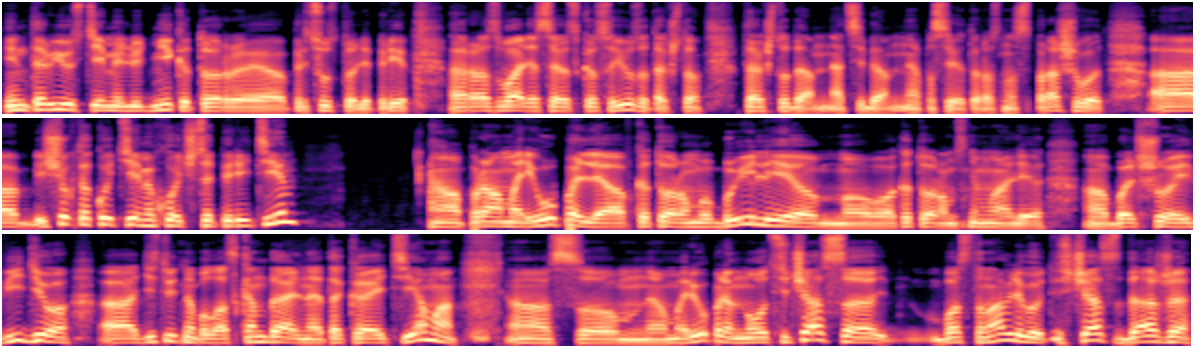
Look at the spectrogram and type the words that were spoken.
интервью с теми людьми, которые присутствовали при развале Советского Союза, так что, так что да, от себя посоветую, раз нас спрашивают. А, еще к такой теме хочется перейти. А, про Мариуполь, а, в котором вы были, о котором снимали а, большое видео. Действительно была скандальная такая тема с Мариуполем, но вот сейчас восстанавливают, и сейчас даже,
